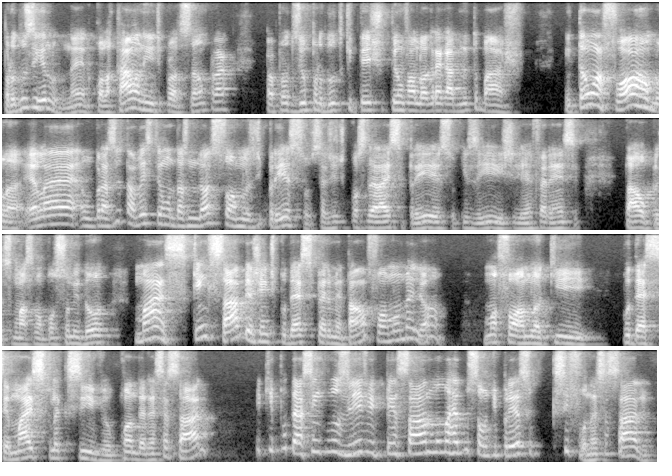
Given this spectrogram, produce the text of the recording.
produzi-lo, né? colocar uma linha de produção para produzir um produto que tenha um valor agregado muito baixo. Então, a fórmula, ela é, o Brasil talvez tenha uma das melhores fórmulas de preço, se a gente considerar esse preço que existe, de referência tá, o preço máximo ao consumidor, mas quem sabe a gente pudesse experimentar uma fórmula melhor, uma fórmula que pudesse ser mais flexível quando é necessário e que pudesse, inclusive, pensar numa redução de preço se for necessário.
